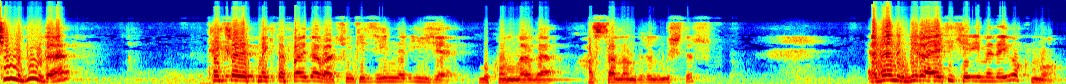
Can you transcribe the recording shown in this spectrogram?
Şimdi burada tekrar etmekte fayda var. Çünkü zihinler iyice bu konularda hastalandırılmıştır. Efendim bir ayeti kerimede yok mu?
